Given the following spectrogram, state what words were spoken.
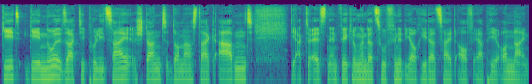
geht G0, sagt die Polizei. Stand Donnerstagabend. Die aktuellsten Entwicklungen dazu findet ihr auch jederzeit jederzeit auf RP Online.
